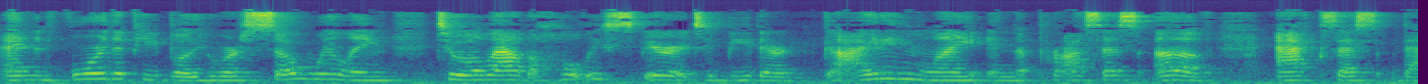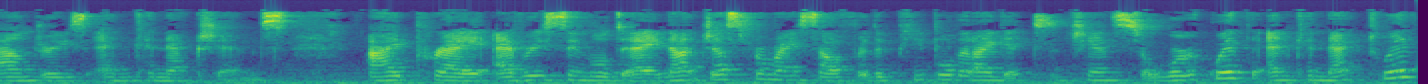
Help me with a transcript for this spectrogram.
and for the people who are so willing to allow the Holy Spirit to be their guiding light in the process of access, boundaries, and connections. I pray every single day, not just for myself, for the people that I get the chance to work with and connect with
